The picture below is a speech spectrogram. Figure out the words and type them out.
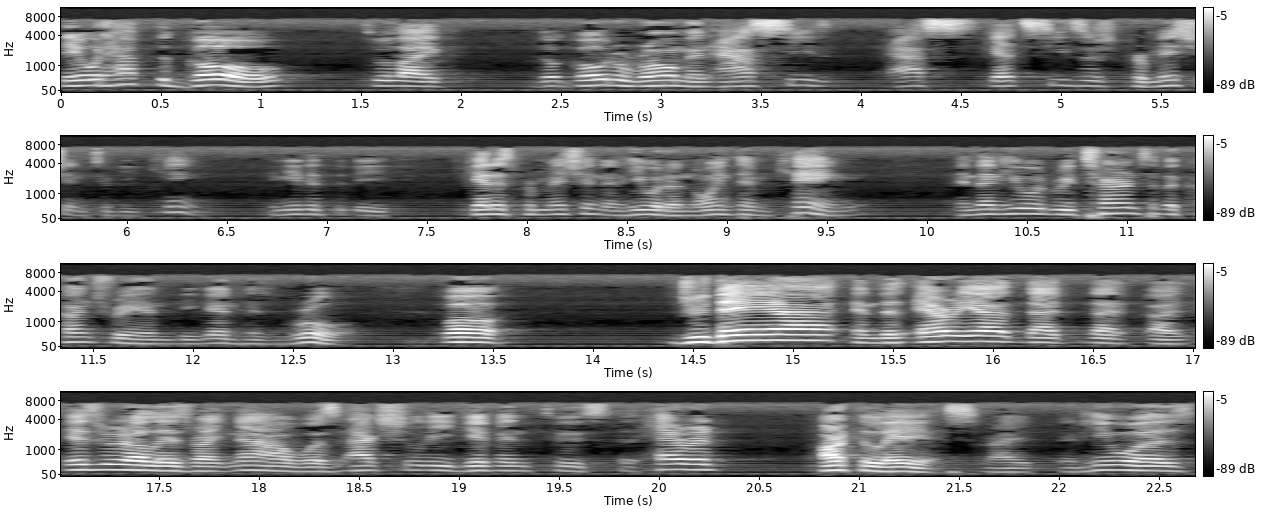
they would have to go to like go to Rome and ask, Caesar, ask, get Caesar's permission to be king. He needed to be, get his permission and he would anoint him king. And then he would return to the country and begin his rule. Well, Judea and the area that, that uh, Israel is right now was actually given to Herod Archelaus, right? And he was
